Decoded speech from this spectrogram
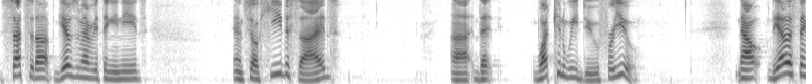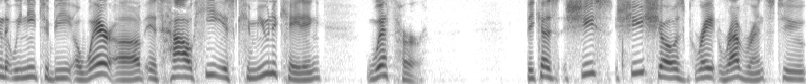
sets it up, gives him everything he needs. And so he decides uh, that what can we do for you? Now, the other thing that we need to be aware of is how he is communicating with her. Because she, she shows great reverence to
